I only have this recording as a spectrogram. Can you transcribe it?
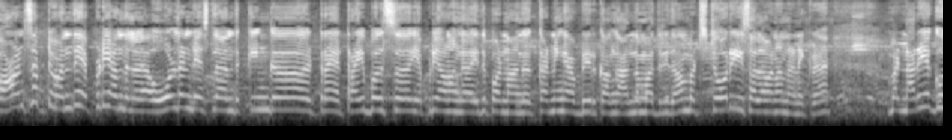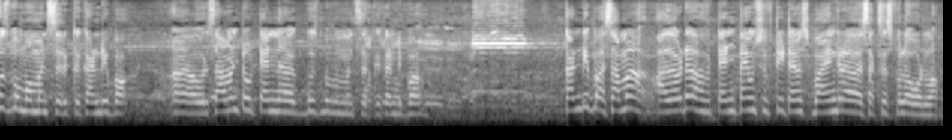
கான்செப்ட் வந்து எப்படி அந்த ஓல்டன் டேஸ்ல அந்த கிங்கு ட்ரை ட்ரைபல்ஸ் எப்படி அவங்க இது பண்ணாங்க கண்ணிங்க அப்படி இருக்காங்க அந்த மாதிரி தான். பட் ஸ்டோரி சொல்ல நினைக்கிறேன். பட் நிறைய கூஸ்பு மூமெண்ட்ஸ் இருக்கு கண்டிப்பா. அஹ் ஒரு seven to ten goosebump moments இருக்கு கண்டிப்பா. கண்டிப்பாக செம அதோட டென் டைம்ஸ் ஃபிஃப்டி டைம்ஸ் பயங்கர சக்ஸஸ்ஃபுல்லாக ஓடலாம்.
